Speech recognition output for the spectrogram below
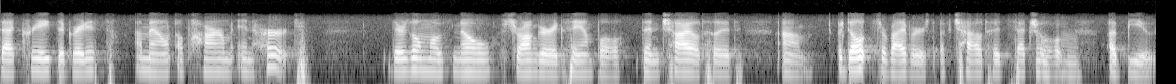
that create the greatest amount of harm and hurt, there's almost no stronger example than childhood, um, adult survivors of childhood sexual mm-hmm. abuse.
